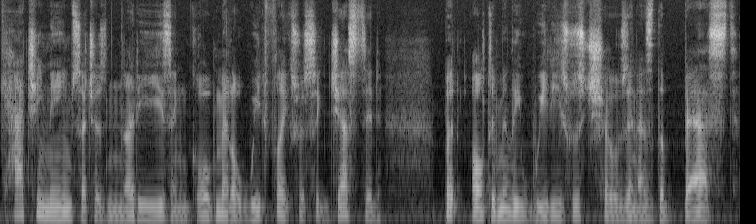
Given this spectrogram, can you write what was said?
catchy names such as Nutties and Gold Medal Wheat Flakes were suggested, but ultimately Wheaties was chosen as the best.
